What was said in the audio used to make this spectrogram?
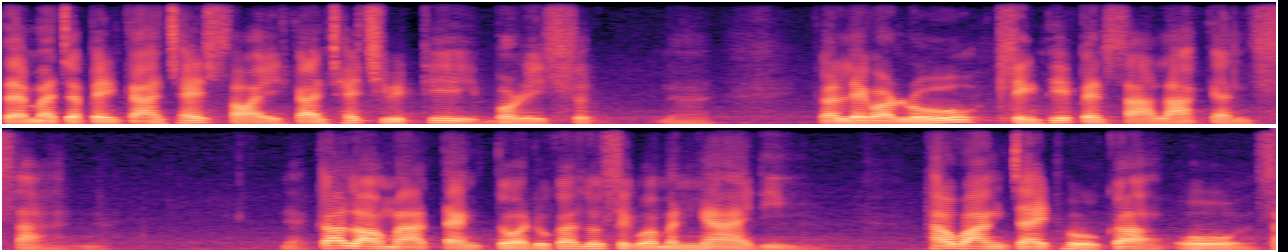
แต่มันจะเป็นการใช้สอยการใช้ชีวิตที่บริสุทธิ์ นะก็เรียกว่ารู้สิ่งที่เป็นสาระแก่นสารเนี่ยก็ลองมาแต่งตัวดูก็รู้สึกว่ามันง่ายดี ถ้าวางใจถูกก็ โอ้ ส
